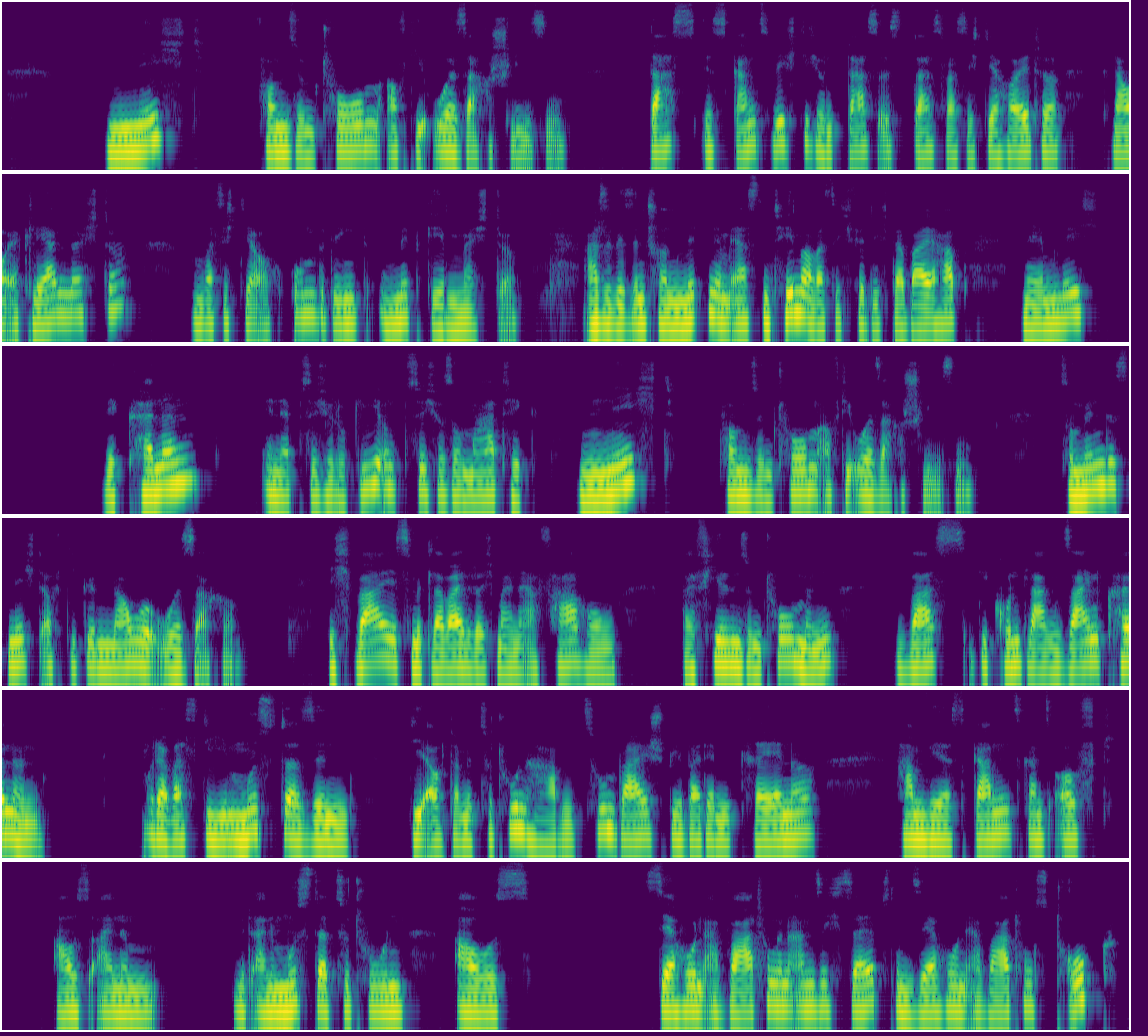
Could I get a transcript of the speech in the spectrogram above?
nicht vom Symptom auf die Ursache schließen. Das ist ganz wichtig und das ist das, was ich dir heute genau erklären möchte und was ich dir auch unbedingt mitgeben möchte. Also wir sind schon mitten im ersten Thema, was ich für dich dabei habe, nämlich wir können in der Psychologie und Psychosomatik nicht vom Symptom auf die Ursache schließen. Zumindest nicht auf die genaue Ursache. Ich weiß mittlerweile durch meine Erfahrung bei vielen Symptomen, was die Grundlagen sein können oder was die Muster sind, die auch damit zu tun haben. Zum Beispiel bei der Migräne haben wir es ganz, ganz oft aus einem, mit einem Muster zu tun aus sehr hohen Erwartungen an sich selbst, einem sehr hohen Erwartungsdruck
